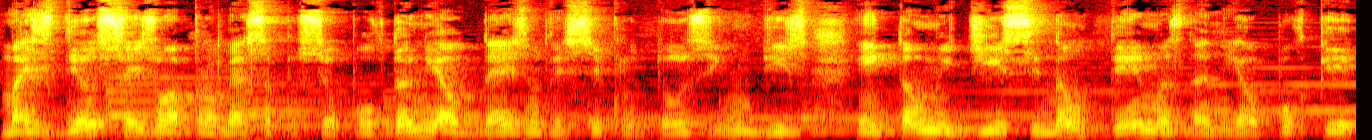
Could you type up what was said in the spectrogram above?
Mas Deus fez uma promessa para o seu povo. Daniel 10, no versículo 12, 1 diz: Então me disse: Não temas, Daniel, porque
